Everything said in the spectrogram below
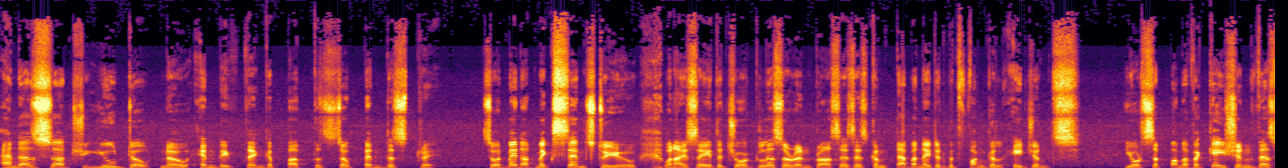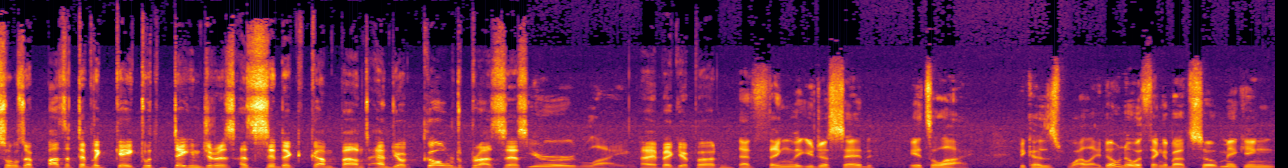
And as such, you don't know anything about the soap industry. So it may not make sense to you when I say that your glycerin process is contaminated with fungal agents. Your saponification vessels are positively caked with dangerous acidic compounds, and your gold process. You're lying. I beg your pardon? That thing that you just said, it's a lie. Because while I don't know a thing about soap making,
